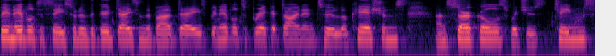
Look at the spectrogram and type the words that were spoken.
Being able to see sort of the good days and the bad days, being able to break it down into locations and circles, which is teams,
